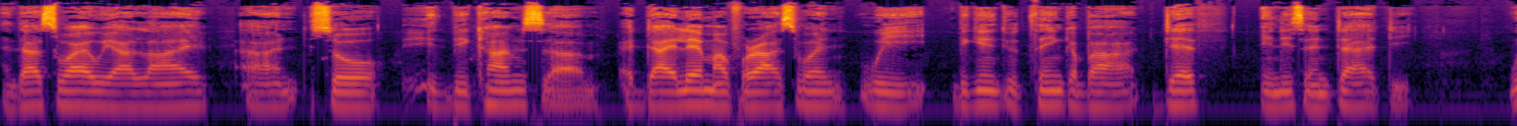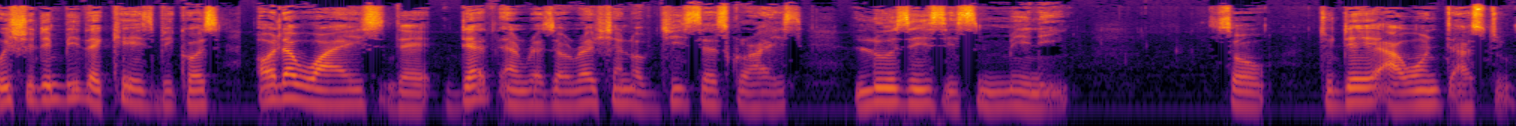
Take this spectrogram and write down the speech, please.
and that's why we are alive. And so it becomes um, a dilemma for us when we begin to think about death in its entirety which shouldn't be the case because otherwise the death and resurrection of Jesus Christ loses its meaning. So today I want us to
